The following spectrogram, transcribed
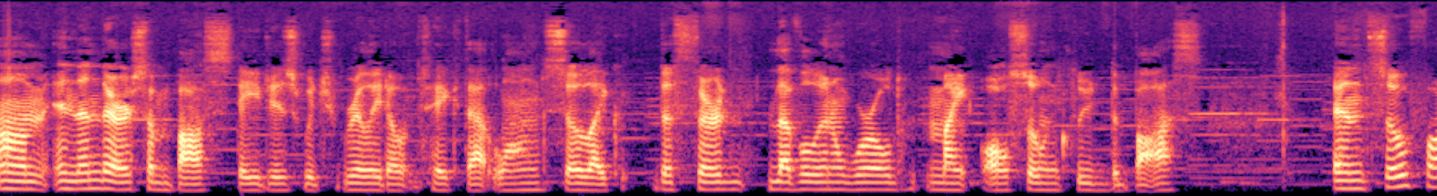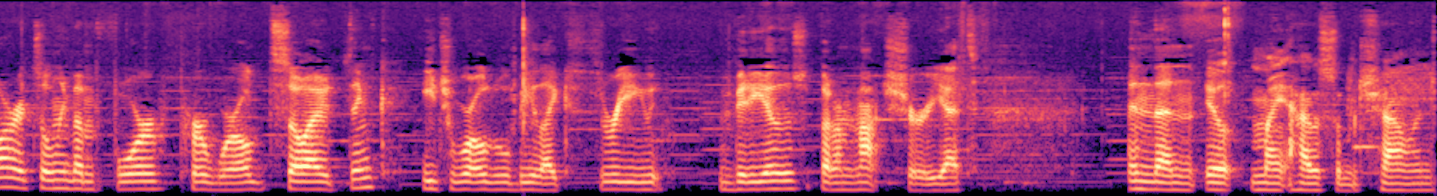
Um, and then there are some boss stages which really don't take that long. So, like, the third level in a world might also include the boss. And so far, it's only been four per world, so I think each world will be like three videos, but I'm not sure yet. And then it might have some challenge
